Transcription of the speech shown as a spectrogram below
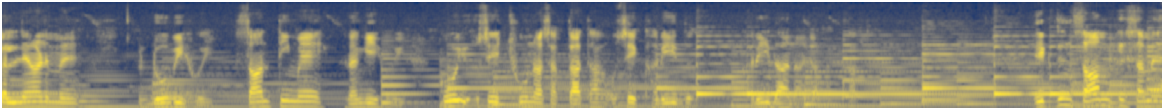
कल्याण में डूबी हुई, शांति में रंगी हुई। कोई उसे छू ना सकता था, उसे खरीद, खरीदा ना जा सकता था। एक दिन शाम के समय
